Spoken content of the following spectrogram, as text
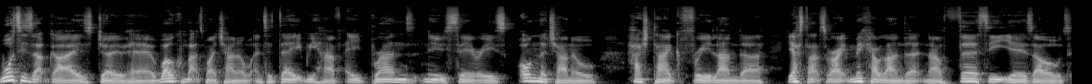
What is up guys, Joe here, welcome back to my channel and today we have a brand new series on the channel, hashtag FreeLanda. Yes that's right, Mikel Landa, now 30 years old,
